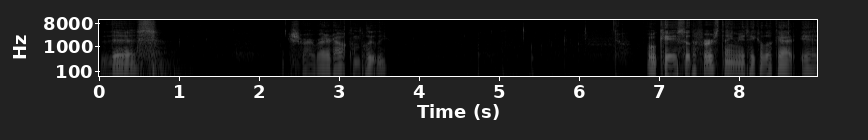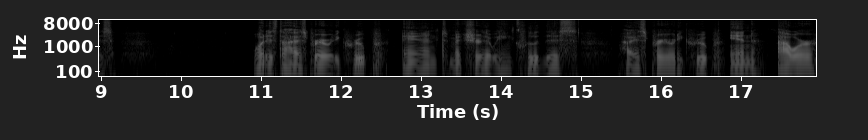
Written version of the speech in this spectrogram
this. Make sure I read it out completely. Okay, so the first thing we take a look at is what is the highest priority group and to make sure that we include this highest priority group in our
